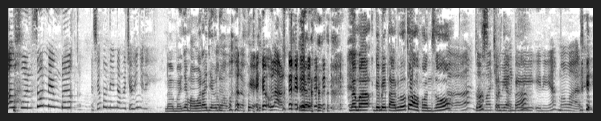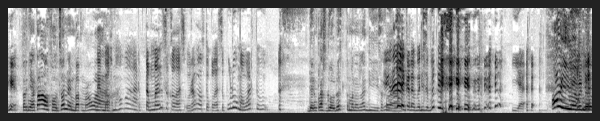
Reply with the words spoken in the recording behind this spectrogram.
Alfonso nembak siapa nih nama ceweknya nih Namanya Mawar aja Oh, udah. Mawar, oke ulang Iya. Nama gebetan lu tuh Alfonso. Heeh, terus nama cewek yang ternyata di ini ya Mawar ternyata Alfonso nembak Mawar. nembak Mawar teman sekelas orang waktu kelas 10 Mawar tuh Dan kelas 12 temenan lagi sekelas. Iya, kenapa disebutin iya Oh iya bener.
